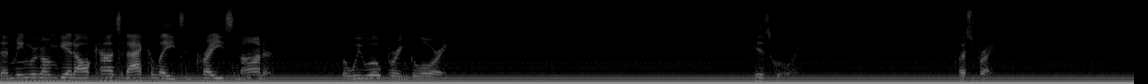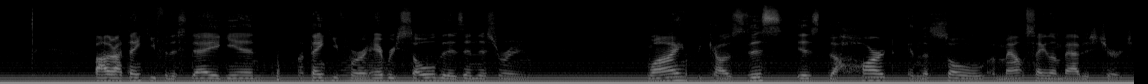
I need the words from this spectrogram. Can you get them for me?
Doesn't mean we're going to get all kinds of accolades and praise and honor, but we will bring glory. His glory. Let's pray. Father, I thank you for this day again. I thank you for every soul that is in this room. Why? Because this is the heart and the soul of Mount Salem Baptist Church.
